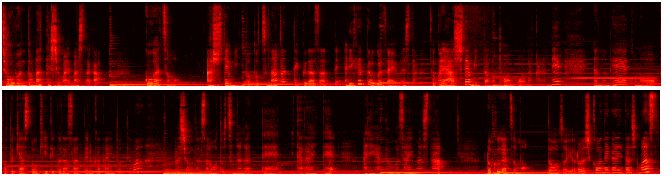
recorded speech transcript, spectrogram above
長文となってしまいましたが5月もアシュテミットとつながってくださってありがとうございました。そこでアシュテミットの投稿だからね。なのでこのポッドキャストを聞いてくださってる方にとっては橋田沙穂とつながっていただいてありがとうございました。6月もどうぞよろしくお願いいたします。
